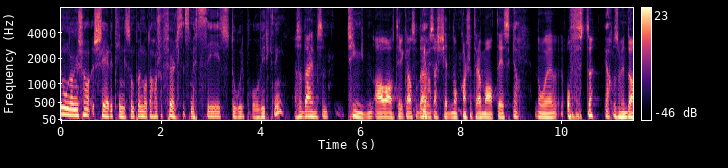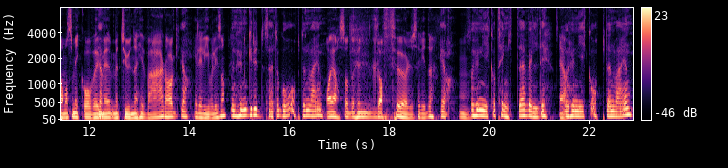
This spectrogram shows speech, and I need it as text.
Noen ganger så skjer det ting som på en måte har så følelsesmessig stor påvirkning. Altså Det er liksom tyngden av avtrykket. altså det er Ja. Hvis det har skjedd noe kanskje traumatisk, Ja. Noe ofte. Ja. Sånn som hun dama som gikk over Ja. med, med tunet hver dag Ja. hele livet. liksom. Men hun grudde seg til å gå opp den veien. Oh, ja, Så hun la følelser i det. Ja, Så hun gikk og tenkte veldig når hun gikk opp den veien,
